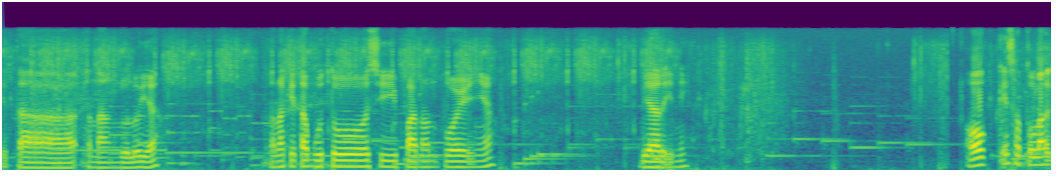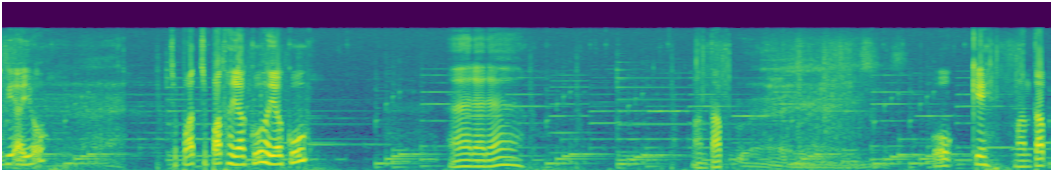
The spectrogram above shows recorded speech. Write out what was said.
Kita tenang dulu ya. Karena kita butuh si panon poinnya biar ini oke satu lagi ayo. Cepat cepat hayaku hayaku. Ada ada mantap. Oke mantap.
